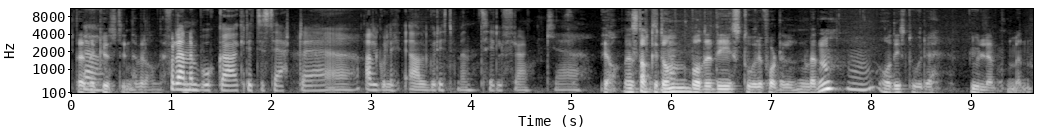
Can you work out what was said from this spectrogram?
Denne Ja. kunstige nevralnettverket. For denne boka kritiserte algoritmen til Frank eh, Ja, den snakket om både de store fordelene med den, og de store ulempene med den.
